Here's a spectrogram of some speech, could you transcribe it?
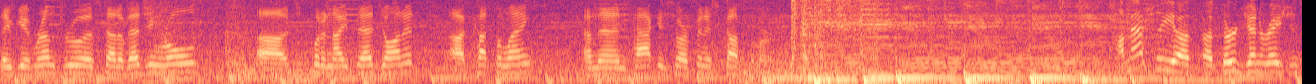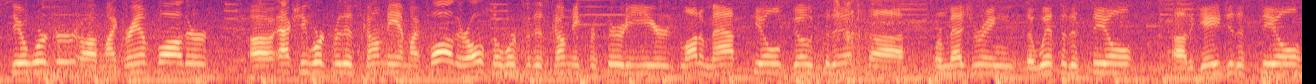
They get run through a set of edging rolls. just put a nice edge on it, cut to length, and then package to our finished customer. I'm actually a, a third generation steel worker. my grandfather uh, actually worked for this company, and my father also worked for this company for 30 years. A lot of math skills go to this. Uh, we're measuring the width of the steel, uh, the gauge of the steel,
